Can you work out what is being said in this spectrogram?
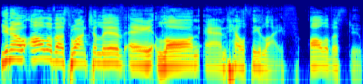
You know, all of us want to live a long and healthy life. All of us do.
